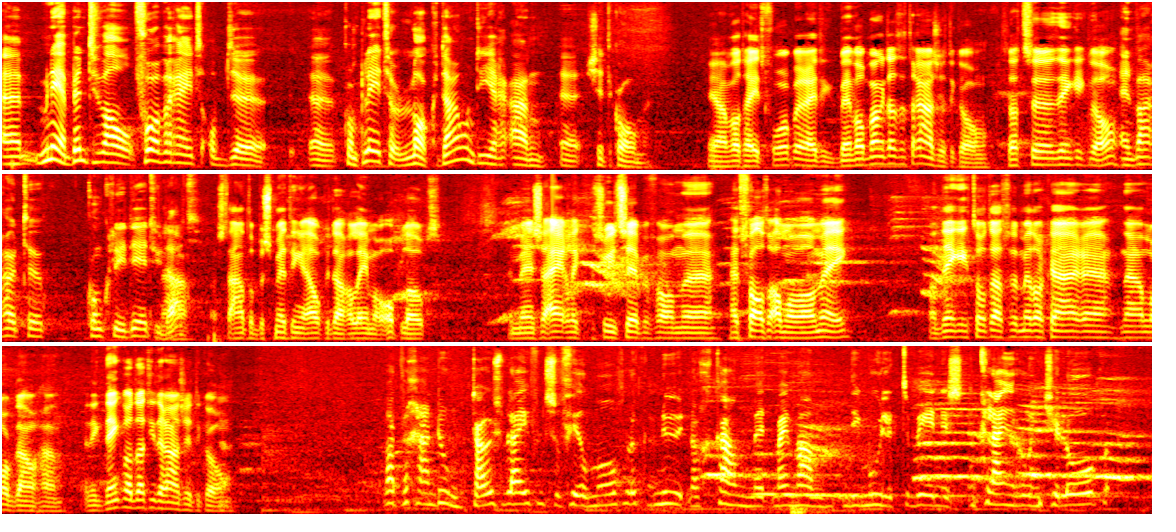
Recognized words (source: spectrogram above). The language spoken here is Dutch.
Uh, meneer, bent u al voorbereid op de uh, complete lockdown die eraan uh, zit te komen? Ja, wat heet voorbereid? Ik ben wel bang dat het eraan zit te komen. Dat denk ik wel. En waaruit concludeert u nou, dat? Als het aantal besmettingen elke dag alleen maar oploopt. En mensen eigenlijk zoiets hebben van het valt allemaal wel mee. Dan denk ik totdat we met elkaar naar een lockdown gaan. En ik denk wel dat die eraan zit te komen. Ja. Wat we gaan doen, thuis blijven zoveel mogelijk. Nu het nog kan met mijn man, die moeilijk te been is, een klein rondje lopen.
